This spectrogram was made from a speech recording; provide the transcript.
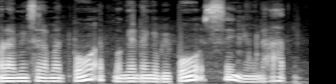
Maraming salamat po at magandang gabi po sa inyong lahat.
